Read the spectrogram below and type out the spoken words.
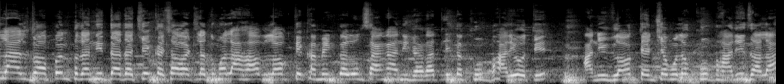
ला आलतो आपण. प्रणित दादाचे कसा वाटला? तुम्हाला हा व्लॉग ते कमेंट करून सांगा. आणि घरातली तर खूप भारी होती. आणि व्लॉग त्यांच्यामुळं खूप भारी झाला.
